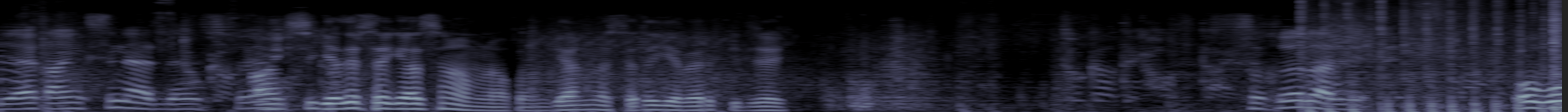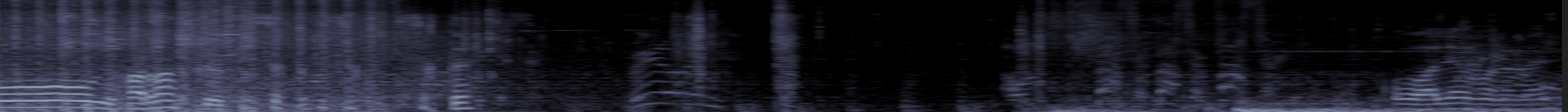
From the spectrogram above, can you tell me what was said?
Diğer hangisi nereden sıkıyor? Hangisi gelirse gelsin amına koyayım. Gelmezse de geberip gidecek. Sıkıyorlar bir. Oo, oo, oo, yukarıdan sıkıyor. Pis sıktı pis sıktı pis sıktı. Kovalıyorum onu ben.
